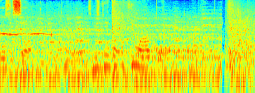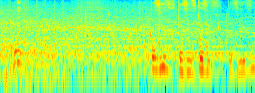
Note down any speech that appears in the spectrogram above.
Deus do céu. Essa musiquinha tá um pouquinho alta. Ué. Tô vivo, tô vivo, tô vivo, tô vivo.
